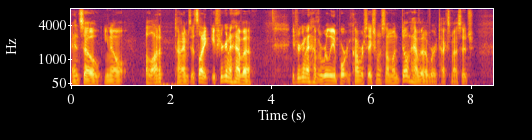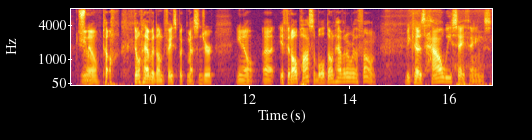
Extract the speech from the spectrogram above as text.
And so, you know, a lot of times it's like if you're going to have a if you're to have a really important conversation with someone, don't have it over a text message. You know, don't don't have it on Facebook Messenger. You know, uh, if at all possible, don't have it over the phone, because how we say things,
